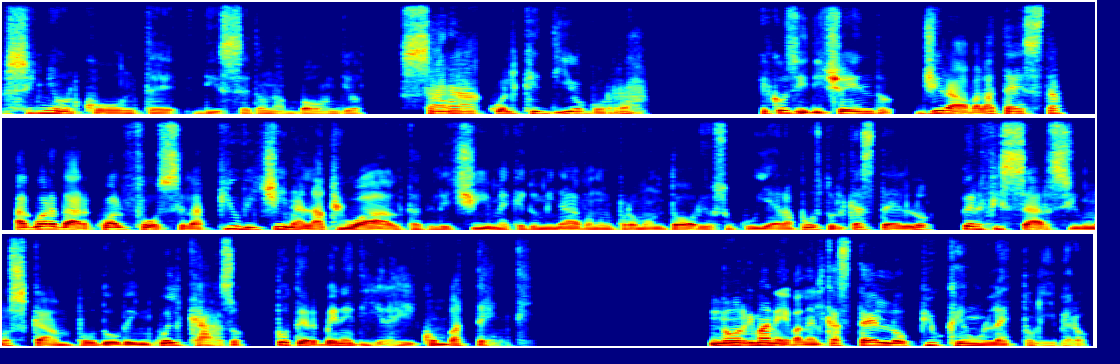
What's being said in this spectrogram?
Signor conte, disse don Abbondio, sarà quel che Dio vorrà. E così dicendo, girava la testa a guardar qual fosse la più vicina e la più alta delle cime che dominavano il promontorio su cui era posto il castello per fissarsi uno scampo dove in quel caso poter benedire i combattenti. Non rimaneva nel castello più che un letto libero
